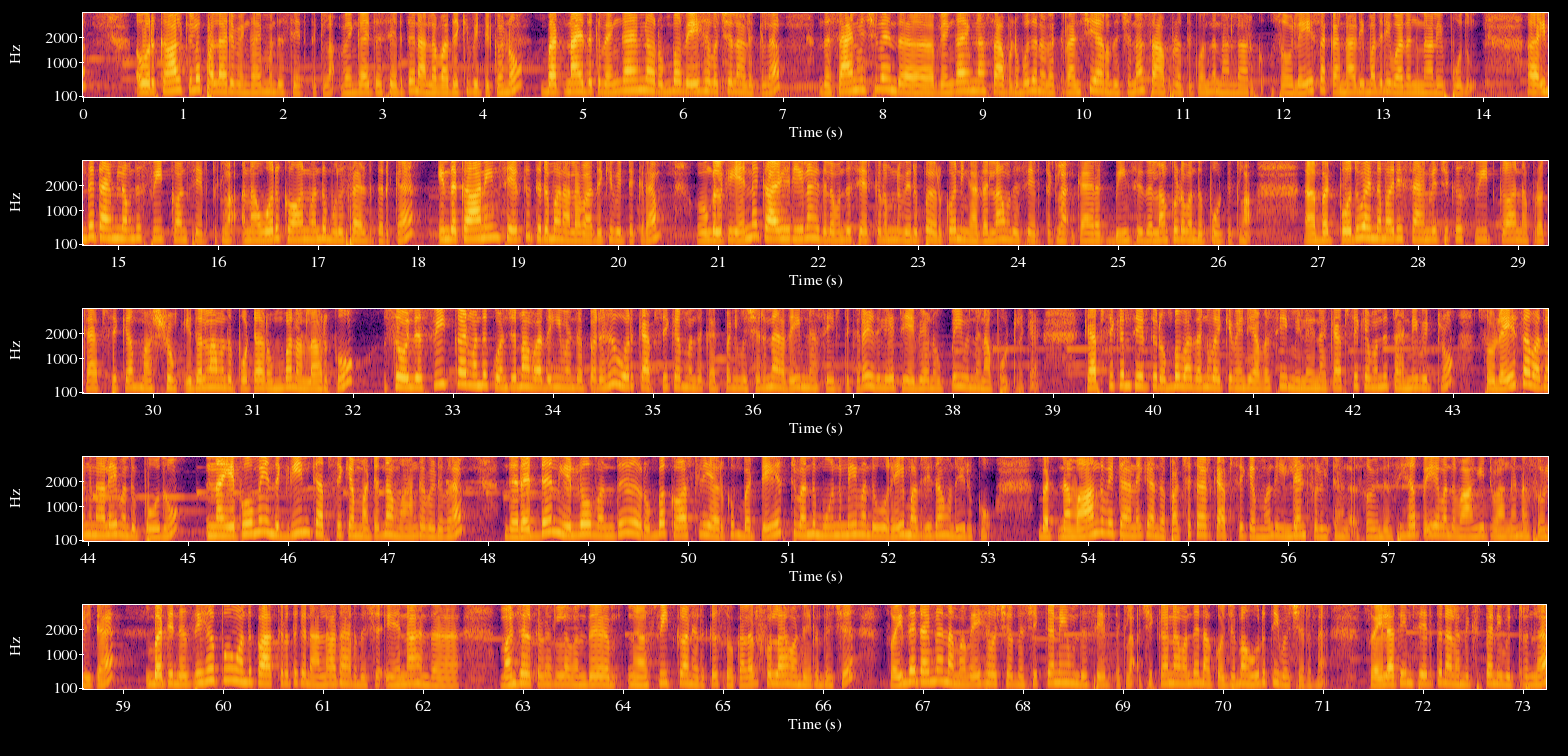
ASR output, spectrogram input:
ஒரு கால் கிலோ பல்லாரி வெங்காயம் வந்து சேர்த்துக்கலாம். வெங்காயத்தை சேர்த்து நல்லா வதக்கி விட்டுக்கணும். பட் நான் இதுக்கு வெங்காயம்லாம் ரொம்ப வேக வச்செல்லாம் எடுக்கல. இந்த சாண்ட்விச்சில் இந்த வெங்காயம்லாம் சாப்பிடும்போது நல்லா க்ரன்ச்சியாக இருந்துச்சுன்னா சாப்பிட்றதுக்கு வந்து நல்லாயிருக்கும். ஸோ லேசாக கண்ணாடி மாதிரி வதங்கினாலே போதும். இந்த டைமில் வந்து ஸ்வீட் கார்ன் சேர்த்துக்கலாம். நான் ஒரு கார்ன் வந்து முழுசாக எடுத்திருக்கேன். இந்த கானையும் சேர்த்து திரும்ப நல்லா வதக்கி விட்டுக்கிறேன். உங்களுக்கு என்ன காய்கறியெல்லாம் இதில் வந்து சேர்க்கணும்னு விருப்பம் இருக்கோ நீங்கள் அதெல்லாம் வந்து சேர்த்துக்கலாம். கேரட் பீன்ஸ் இதெல்லாம் கூட வந்து போட்டுக்கலாம். பட் பொதுவாக இந்த மாதிரி சாண்ட்விச்சுக்கு ஸ்வீட் கார்ன் அப்புறம் கேப்சிகம் மஷ்ரூம் இதெல்லாம் வந்து போட்டால் ரொம்ப நல்லாயிருக்கும் ஸோ இந்த ஸ்வீட் கார்ன் வந்து கொஞ்சமாக வதங்கி வந்த பிறகு ஒரு கேப்சிகம் வந்து கட் பண்ணி வச்சுருந்தேன். அதையும் நான் சேர்த்துக்கிறேன். இதுலேயே தேவையான உப்பையும் வந்து நான் போட்டிருக்கேன். கேப்சிகம் சேர்த்து ரொம்ப வதங்க வைக்க வேண்டிய அவசியம் இல்லை. நான் கேப்சிகம் வந்து தண்ணி விட்டுரும். ஸோ லேசாக வதங்கினாலே வந்து போதும். நான் எப்போவுமே இந்த க்ரீன் கேப்சிகம் மட்டும்தான் வாங்க விடுவேன். இந்த ரெட் அண்ட் எல்லோ வந்து ரொம்ப காஸ்ட்லியாக இருக்கும் பட் டேஸ்ட் வந்து மூணுமே வந்து ஒரே மாதிரி தான் வந்து இருக்கும். பட் நான் வாங்க விட்ட அன்னைக்கு அந்த பச்சை கலர் கேப்சிகம் வந்து இல்லைன்னு சொல்லிட்டாங்க. ஸோ இந்த சிகப்பையே வந்து வாங்கிட்டு வாங்கன்னு நான் சொல்லிட்டேன். பட் இந்த சிகப்பும் வந்து பார்க்குறதுக்கு நல்லா தான் இருந்துச்சு. ஏன்னா இந்த மஞ்சள் கலரில் வந்து ஸ்வீட் கார்ன் இருக்குது ஸோ கலர்ஃபுல்லாக வந்து இருந்துச்சு. ஸோ இந்த டைமில் நம்ம வேக வச்சுருந்த சிக்கனையும் வந்து சேர்த்துக்கலாம். சிக்கனை வந்து நான் கொஞ்சமாக உருத்தி வச்சுருந்தேன். ஸோ எல்லாத்தையும் சேர்த்து நல்லா மிக்ஸ் பண்ணி விட்டுருங்க.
